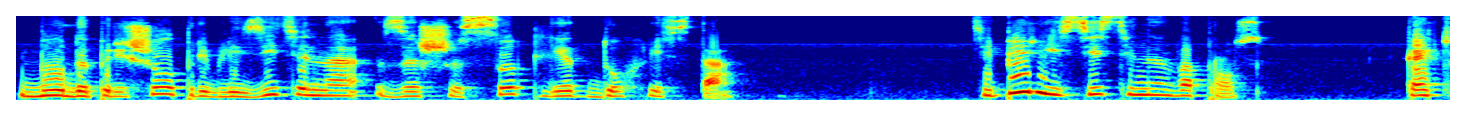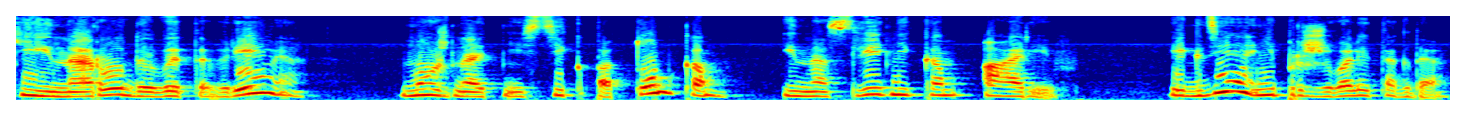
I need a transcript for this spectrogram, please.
Будда пришел приблизительно за 600 лет до Христа. Теперь естественный вопрос. Какие народы в это время можно отнести к потомкам и наследникам ариев, и где они проживали тогда?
